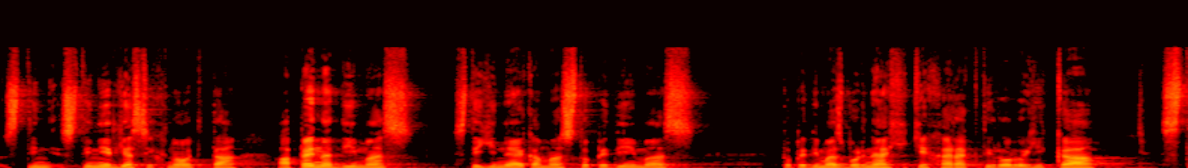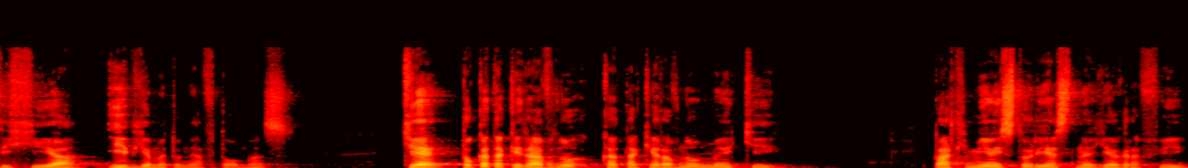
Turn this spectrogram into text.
στην, στην ίδια συχνότητα απέναντί μας, στη γυναίκα μας, στο παιδί μας. Το παιδί μας μπορεί να έχει και χαρακτηρολογικά στοιχεία ίδια με τον εαυτό μας και το κατακεραυνώνουμε εκεί. Υπάρχει μια ιστορία στην Αγία Γραφή,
